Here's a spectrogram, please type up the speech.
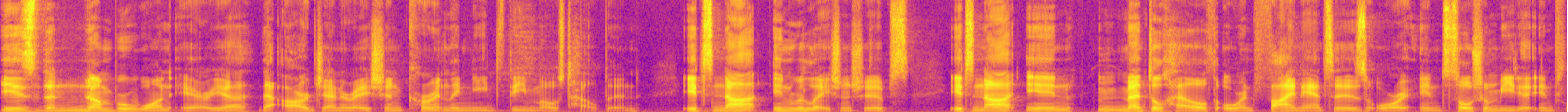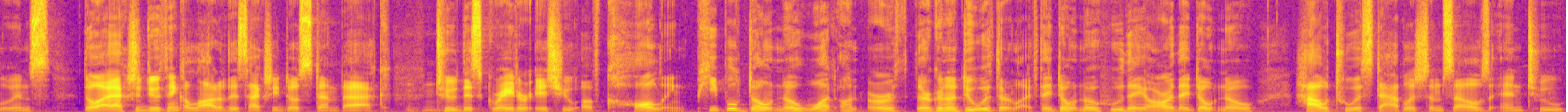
is the number one area that our generation currently needs the most help in. It's not in relationships, it's not in mental health or in finances or in social media influence, though I actually do think a lot of this actually does stem back mm-hmm. to this greater issue of calling. People don't know what on earth they're going to do with their life. They don't know who they are, they don't know how to establish themselves and to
